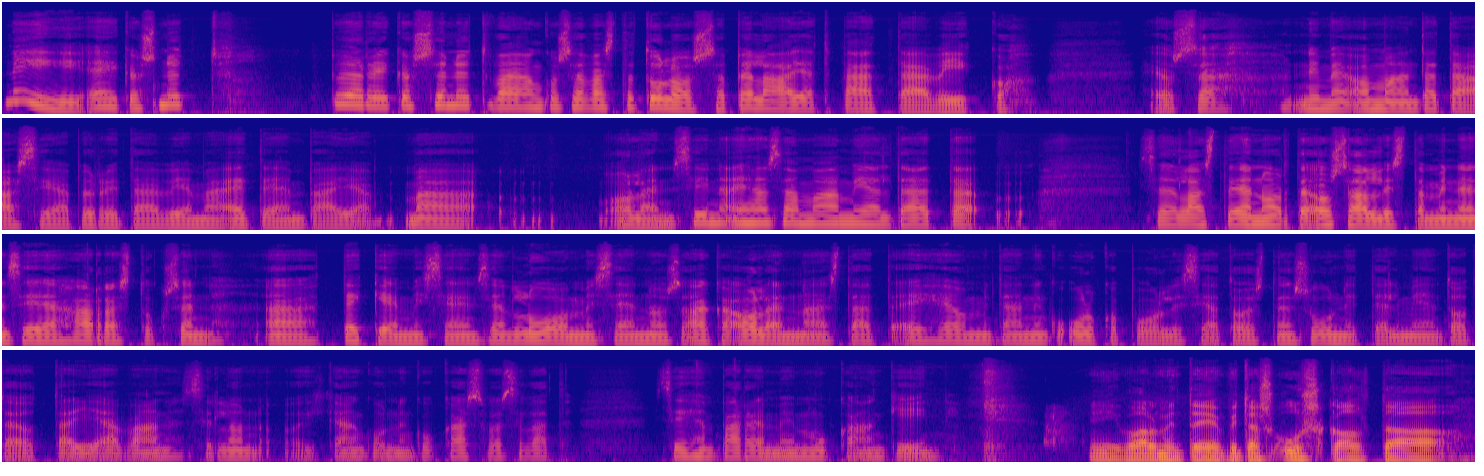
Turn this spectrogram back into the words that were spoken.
Niin, eikös nyt, pyöriikö se nyt vai onko se vasta tulossa? Pelaajat päättää viikko jossa nimenomaan tätä asiaa pyritään viemään eteenpäin. Ja mä olen siinä ihan samaa mieltä, että se lasten ja nuorten osallistaminen siihen harrastuksen tekemiseen, sen luomiseen olisi aika olennaista, että ei he ole mitään niin kuin ulkopuolisia toisten suunnitelmien toteuttajia, vaan silloin ikään kuin, niin kuin kasvasivat siihen paremmin mukaan kiinni. Niin, valmentajien pitäisi uskaltaa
